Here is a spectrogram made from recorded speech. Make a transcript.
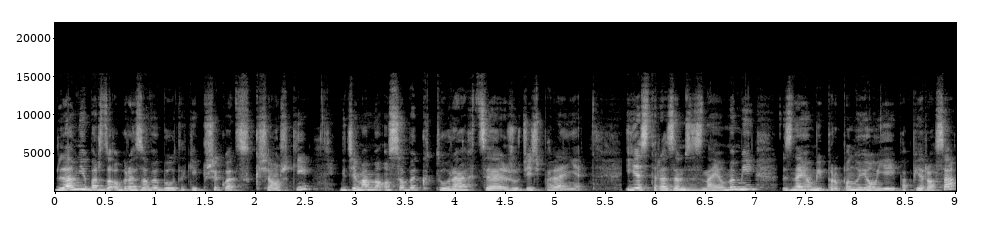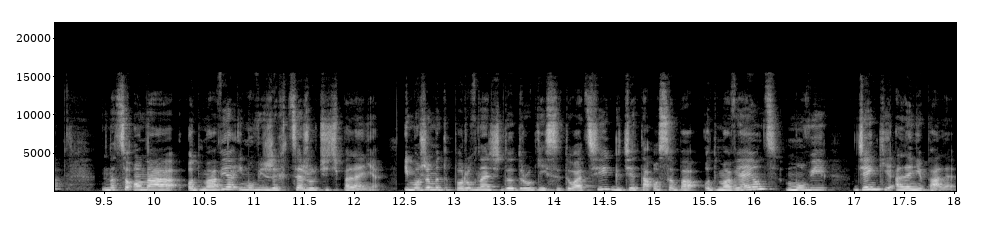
Dla mnie bardzo obrazowy był taki przykład z książki, gdzie mamy osobę, która chce rzucić palenie. Jest razem ze znajomymi, znajomi proponują jej papierosa, na co ona odmawia i mówi, że chce rzucić palenie. I możemy to porównać do drugiej sytuacji, gdzie ta osoba odmawiając mówi dzięki, ale nie palę.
